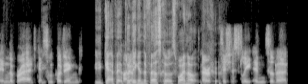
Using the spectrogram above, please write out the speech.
in the bread. Get some pudding You get a bit of kind of- pudding in the first course. Why not? surreptitiously into the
